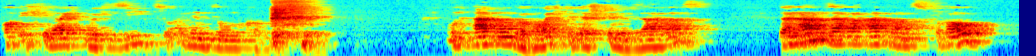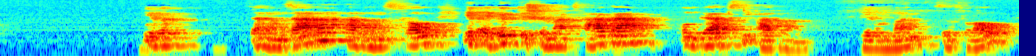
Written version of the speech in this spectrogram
ob ich vielleicht durch sie zu einem Sohn komme. Und Abraham gehorchte der Stimme Sarahs. Da nahm Sarah Abrahams Frau ihre, da nahm Sarah, Abrahams Frau, ihre ägyptische Magd Hagar und gab sie Abraham, ihrem Mann, zur Frau,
